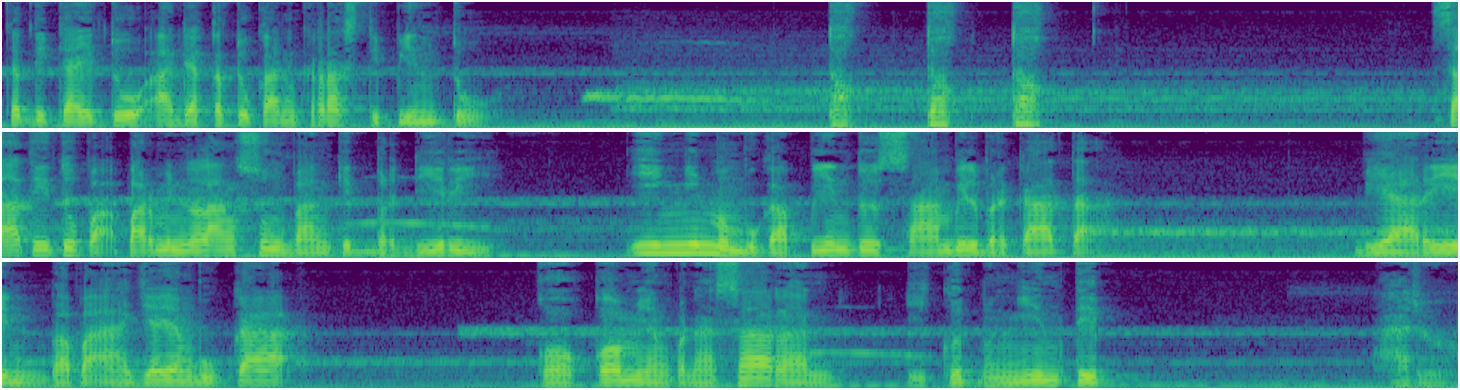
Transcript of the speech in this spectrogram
ketika itu ada ketukan keras di pintu. Tok, tok, tok. Saat itu Pak Parmin langsung bangkit berdiri Ingin membuka pintu sambil berkata Biarin bapak aja yang buka. Kokom yang penasaran ikut mengintip Aduh,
